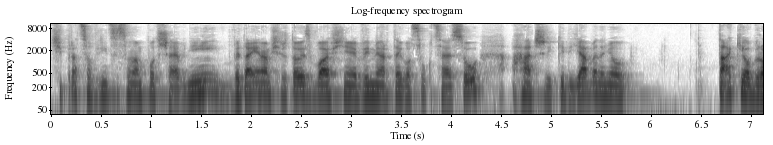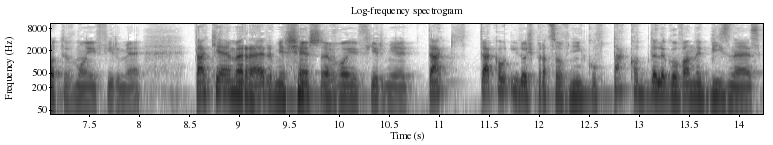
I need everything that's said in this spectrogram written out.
ci pracownicy są nam potrzebni. Wydaje nam się, że to jest właśnie wymiar tego sukcesu. Aha, czyli kiedy ja będę miał takie obroty w mojej firmie, takie MRR miesięczne w mojej firmie, tak, taką ilość pracowników, tak oddelegowany biznes,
